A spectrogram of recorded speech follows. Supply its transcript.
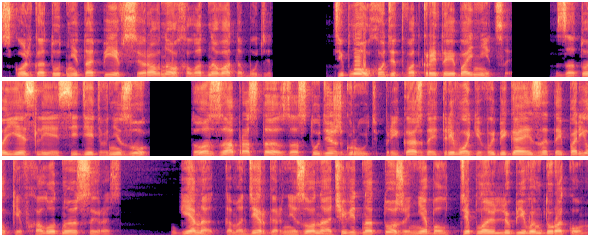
Сколько тут не топи, все равно холодновато будет. Тепло уходит в открытые бойницы. Зато если сидеть внизу, то запросто застудишь грудь, при каждой тревоге выбегая из этой парилки в холодную сырость. Гена, командир гарнизона, очевидно, тоже не был теплолюбивым дураком.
